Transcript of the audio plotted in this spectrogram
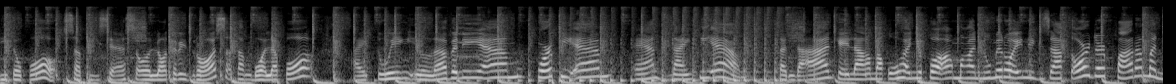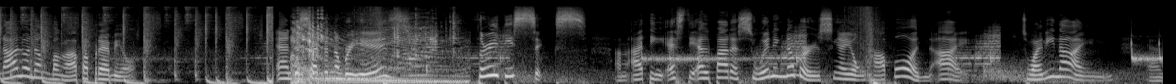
dito po sa PCSO Lottery Draws at ang bola po ay tuwing 11 a.m., 4 p.m., and 9 p.m. Tandaan, kailangan makuha niyo po ang mga numero in exact order para manalo ng mga papremyo. And the second number is 36. Ang ating STL Pares winning numbers ngayong hapon ay 29 and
